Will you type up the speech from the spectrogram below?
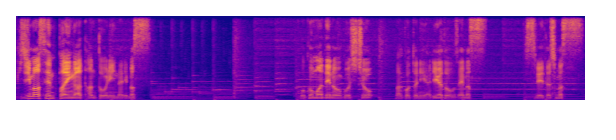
木島先輩が担当になります。ここまでのご視聴誠にありがとうございます。失礼いたします。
